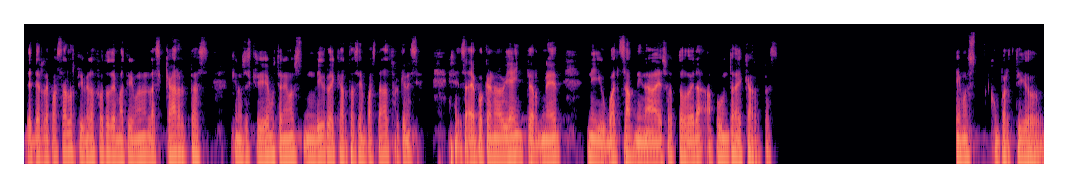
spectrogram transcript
Desde repasar las primeras fotos de matrimonio, las cartas que nos escribimos, tenemos un libro de cartas empastadas, porque en, esa época no había internet, ni WhatsApp, ni nada de eso, todo era a punta de cartas. Hemos compartido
